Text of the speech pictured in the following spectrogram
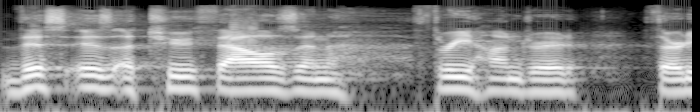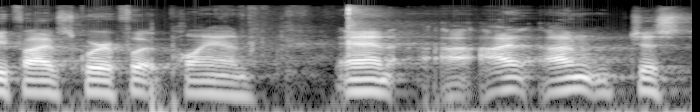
This is a 2,335 square foot plan. And I, I'm just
